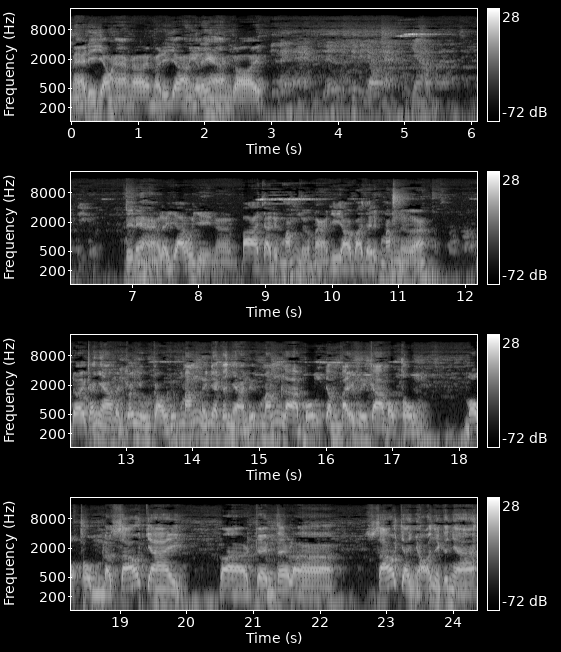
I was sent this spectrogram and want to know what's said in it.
mẹ đi giao hàng rồi mẹ đi giao hàng với lấy hàng rồi. Đi lấy hàng lại giao có gì nè? Ba chai nước mắm nữa mà đi giao ba chai nước mắm nữa. Rồi cả nhà mình có nhu cầu nước mắm nữa nha cả nhà. Nước mắm là 470k một thùng. Một thùng là 6 chai và kèm theo là 6 chai nhỏ nha cả nhà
